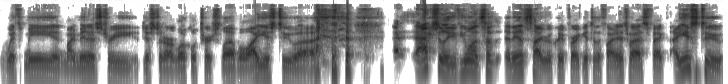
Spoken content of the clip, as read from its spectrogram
with me and my ministry, just at our local church level, I used to uh, actually, if you want some, an insight, real quick, before I get to the financial aspect, I used to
